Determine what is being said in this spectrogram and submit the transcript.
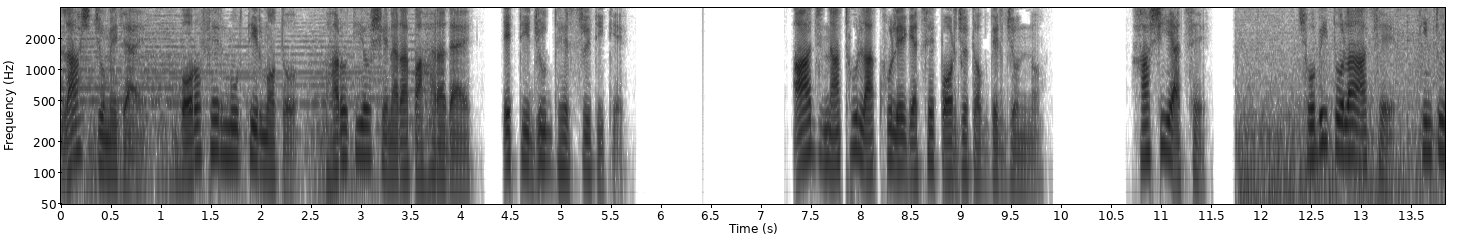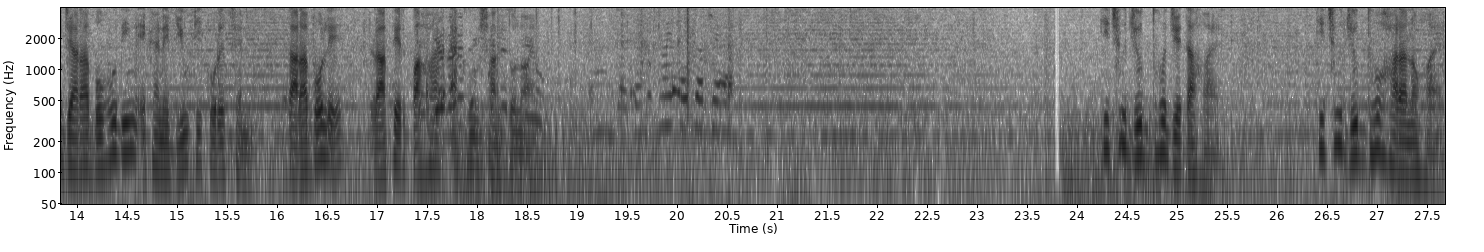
লাশ জমে যায়। বরফের মূর্তির মতো, ভারতীয় সেনারা পাহারা দেয় একটি যুদ্ধের স্মৃতিকে। আজ নাথুলা খুলে গেছে পর্যটকদের জন্য। হাসি আছে। ছবি তোলা আছে কিন্তু যারা বহুদিন এখানে ডিউটি করেছেন, তারা বলে রাতের পাহাড় এখন শান্ত নয়। কিছু যুদ্ধ জেতা হয়, কিছু যুদ্ধ হারানো হয়,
